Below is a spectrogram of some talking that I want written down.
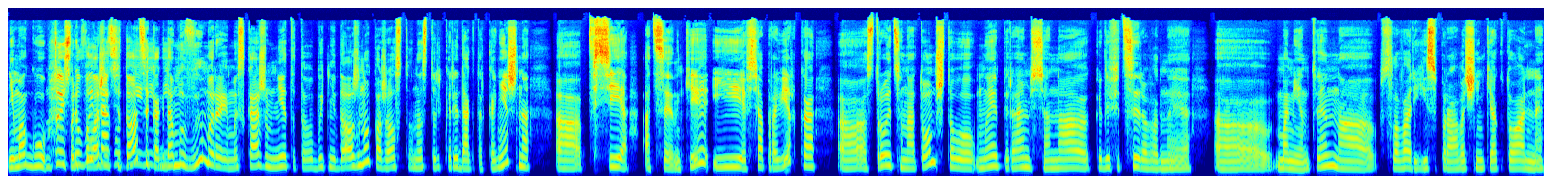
не могу Ну, то есть, ну, предположить так вот ситуации, не- не- когда не- мы вымораем и скажем, нет, этого быть не должно, пожалуйста, у нас только редактор. Конечно, а, все оценки и вся проверка а, строится на том, что мы опираемся на кодифицированные моменты, на словари, справочники актуальные.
